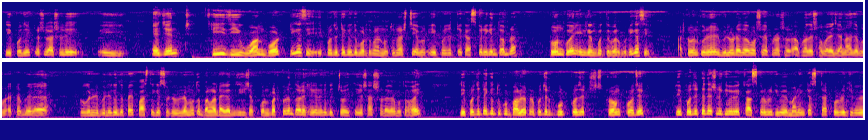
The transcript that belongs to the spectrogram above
তো এই প্রজেক্ট আসলে আসলে এই agent three G one bot ঠিক আছে? এই প্রজেক্টটা কিন্তু বর্তমানে নতুন আসছে এবং এই প্রজেক্টে কাজ করে কিন্তু আমরা টোন কয়েন ইনকাম করতে পারব, ঠিক আছে? আর টোন কয়েনের বিলোটা তো অবশ্যই আপনারা আপনাদের সবারই জানা। যেমন একটা টোকেনের বিলে কিন্তু প্রায় পাঁচ থেকে ছয় ডলারের মতো বাংলা টাকা যদি হিসাব কনভার্ট করেন, তাহলে সেখানে কিন্তু ছয় থেকে সাতশো টাকার মতো হয়। তো এই প্রজেক্টটা কিন্তু খুব ভালো একটা project good project strong project তো এই প্রজেক্টটাতে আসলে কীভাবে কাজ করবেন, কীভাবে মাইনিংটা স্টার্ট করবেন, কীভাবে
